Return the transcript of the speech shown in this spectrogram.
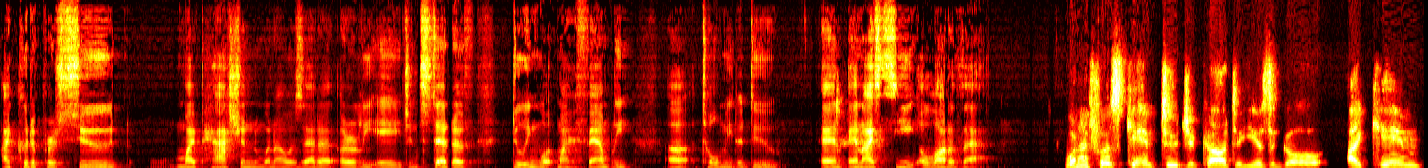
i could have pursued my passion when i was at an early age instead of doing what my family uh, told me to do and and i see a lot of that when i first came to jakarta years ago i came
